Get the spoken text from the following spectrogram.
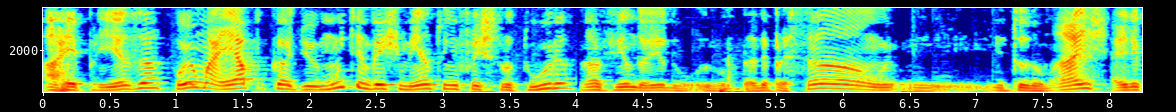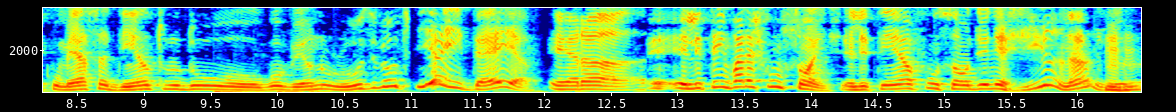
a represa. Foi uma época de muito investimento em infraestrutura, né, vindo aí do, da depressão e, e, tudo mais. Ele começa dentro do governo Roosevelt e a ideia era, ele tem várias funções. Ele tem a função de energia, né, uhum.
